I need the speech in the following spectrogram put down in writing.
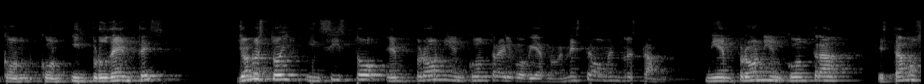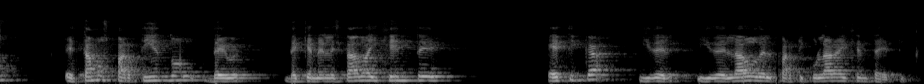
con, imprudentes. Yo no estoy, insisto, en pro ni en contra del gobierno. En este momento no estamos, ni en pro ni en contra. Estamos, estamos partiendo de, de que en el Estado hay gente ética y del, y del lado del particular hay gente ética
